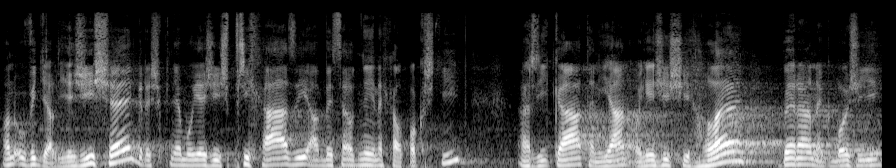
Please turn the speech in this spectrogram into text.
On uviděl Ježíše, když k němu Ježíš přichází, aby se od něj nechal pokřtít a říká ten Jan o Ježíši, hle, beránek boží,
